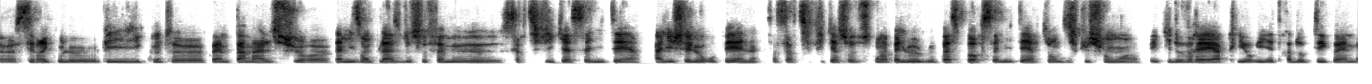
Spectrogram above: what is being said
euh, c'est vrai que le pays compte euh, quand même pas mal sur euh, la mise en place de ce fameux certificat sanitaire à l'échelle européenne. C'est un certificat, ce, qu'on appelle le, passeport sanitaire, qui est en discussion et qui devrait a priori être adopté quand même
